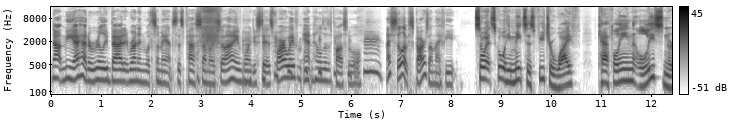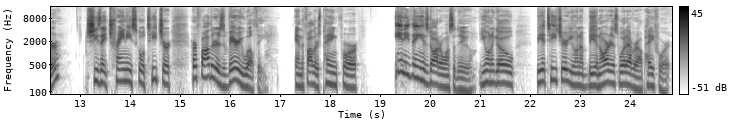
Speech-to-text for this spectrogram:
Not me. I had a really bad run in with some ants this past summer, so I am going to stay as far away from ant hills as possible. I still have scars on my feet. So at school, he meets his future wife, Kathleen Leissner. She's a trainee school teacher. Her father is very wealthy, and the father is paying for anything his daughter wants to do. You want to go be a teacher? You want to be an artist? Whatever, I'll pay for it.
